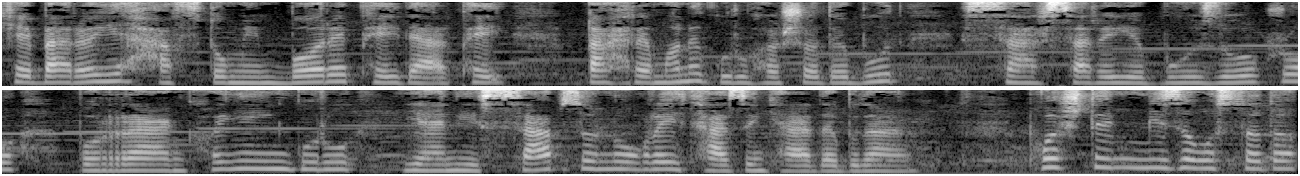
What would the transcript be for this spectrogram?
که برای هفتمین بار پی در پی قهرمان گروه ها شده بود سرسرای بزرگ رو با رنگ های این گروه یعنی سبز و نقره تزیین کرده بودن. پشت میز استادا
